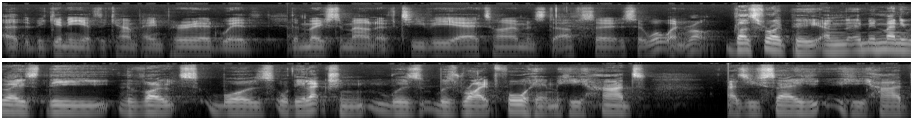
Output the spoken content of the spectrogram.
at the beginning of the campaign period with the most amount of TV airtime and stuff. So so what went wrong? That's right, Pete. And in many ways, the the vote was or the election was was ripe for him. He had as you say, he had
